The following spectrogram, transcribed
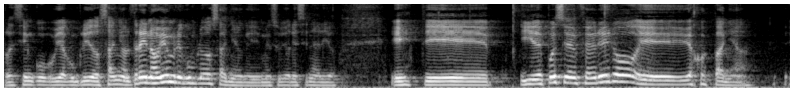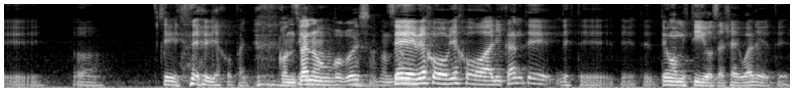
recién voy a cumplir dos años. El 3 de noviembre cumplo dos años que me subí al escenario. Este, y después en febrero eh, viajo a España. Eh, ah, sí, viajo a España. Contanos un poco eso. Sí, contanos. viajo, viajo a Alicante. Este, te- te- tengo mis tíos allá igual. Este,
